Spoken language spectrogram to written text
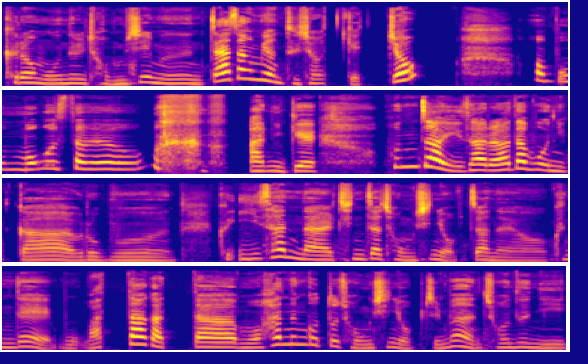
그럼 오늘 점심은 짜장면 드셨겠죠? 아, 못 먹었어요. 아니, 이게 혼자 이사를 하다 보니까 여러분, 그 이삿날 진짜 정신이 없잖아요. 근데 뭐 왔다 갔다 뭐 하는 것도 정신이 없지만 저는 이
